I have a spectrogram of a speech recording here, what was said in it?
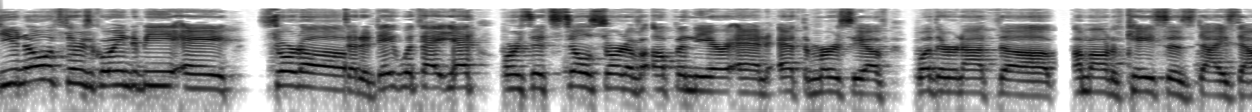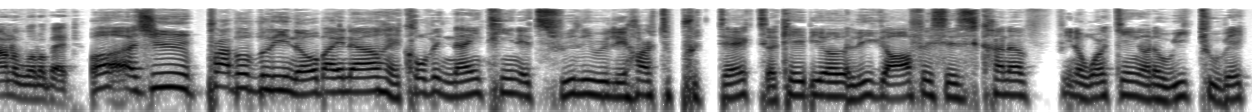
Do you know if there's going to be a sort of set a date with that yet, or is it still sort of up in the air and at the mercy of whether or not the amount of cases dies down a little bit? Well, as you probably know by now, COVID-19, it's really, really hard to predict. The KBO league office is kind of, you know, working on a week to week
